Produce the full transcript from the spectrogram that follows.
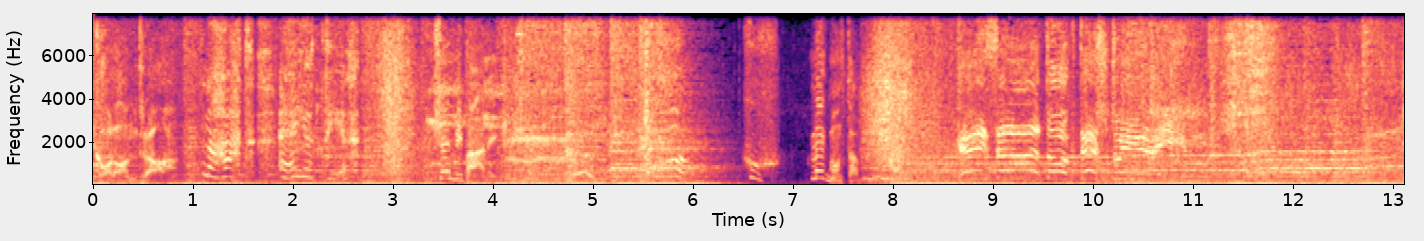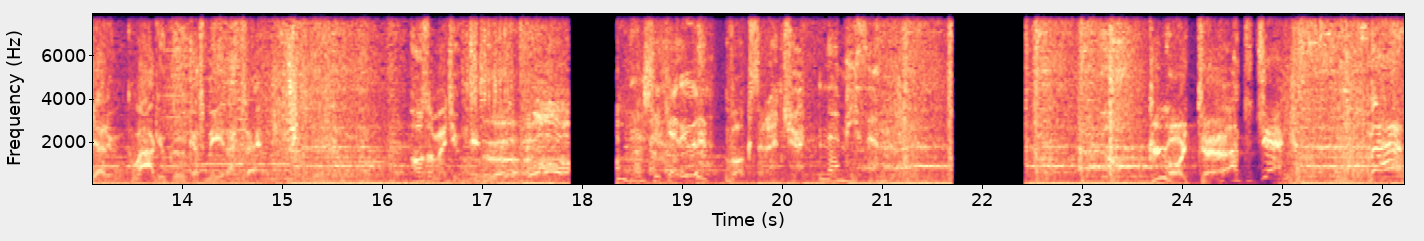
kalandra. Na hát, eljöttél. Semmi pánik. Hú, megmondtam. Készen álltok, Vágjuk őket méretre. Hazamegyünk. Minden sikerül. Vak szerencse. Nem hiszem. Ki vagy te? Hát Jack! Mehet?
